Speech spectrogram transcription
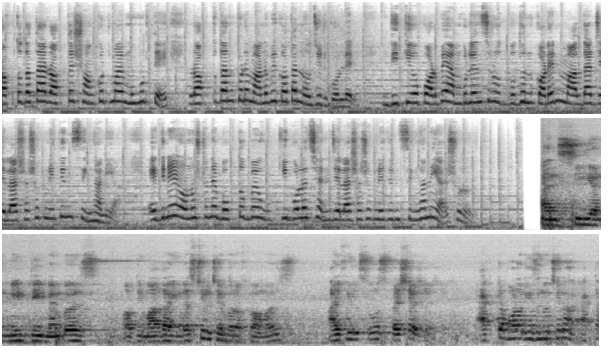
রক্তদাতা রক্তের সংকটময় মুহূর্তে রক্তদান করে মানবিকতা নজির গড়লেন। দ্বিতীয় পর্বে অ্যাম্বুলেন্সের উদ্বোধন করেন মালদার জেলা শাসক নীতিন সিংহানিয়া। এদিনের অনুষ্ঠানে বক্তব্যে কি বলেছেন জেলা শাসক নীতিন সিংহানিয়া, শুনুন। And see and meet the members of the Malda Industrial Chamber of Commerce, I feel so special. একটা বড় রিজন হচ্ছে না একটা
